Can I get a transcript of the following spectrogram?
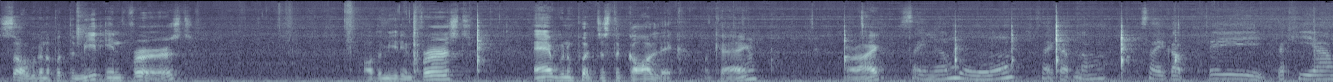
So we're gonna put the meat in first All the meat in first, and we're gonna put just the garlic. Okay. All right. ใส่เนื้อหมู ใส่กับน้ำใส่กับไอ้กระเทียม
